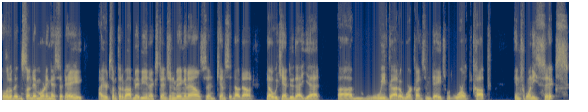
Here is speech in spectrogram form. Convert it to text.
a little bit. And Sunday morning, I said, Hey, I heard something about maybe an extension being announced, and Kim said, "No, no, no, we can't do that yet. Um, we've got to work on some dates with World Cup in 26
